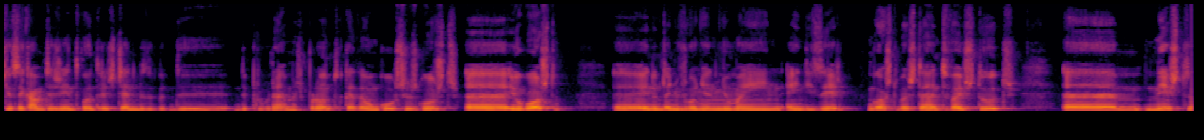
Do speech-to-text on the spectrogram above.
Que eu sei que há muita gente contra este género de, de, de programas, pronto, cada um com os seus gostos. Uh, eu gosto, eu não tenho vergonha nenhuma em, em dizer. Gosto bastante, vejo todos. neste,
